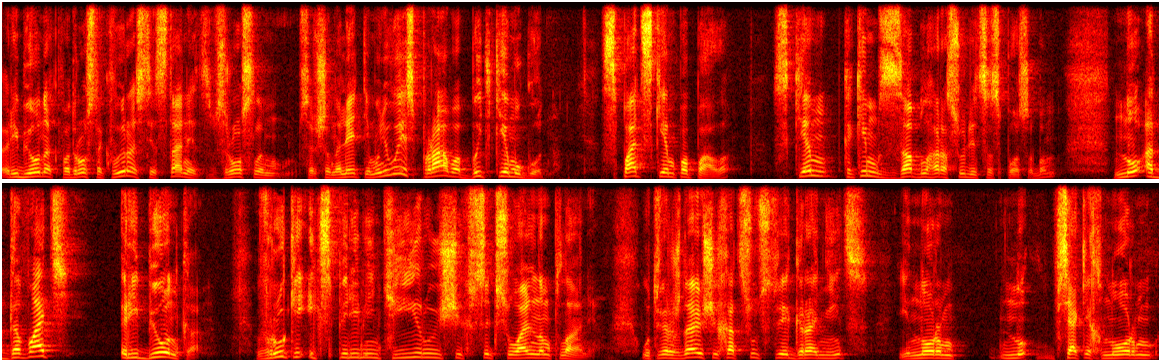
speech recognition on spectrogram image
ребенок, подросток вырастет, станет взрослым, совершеннолетним, у него есть право быть кем угодно, спать с кем попало, с кем, каким заблагорассудится способом, но отдавать ребенка в руки экспериментирующих в сексуальном плане, утверждающих отсутствие границ и норм, ну, всяких норм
